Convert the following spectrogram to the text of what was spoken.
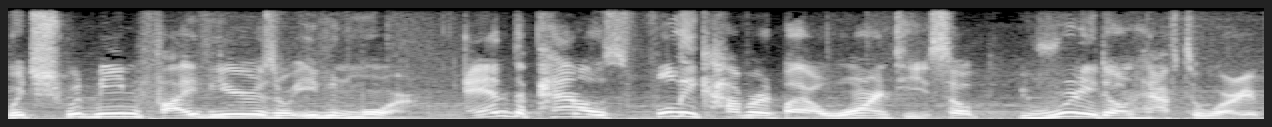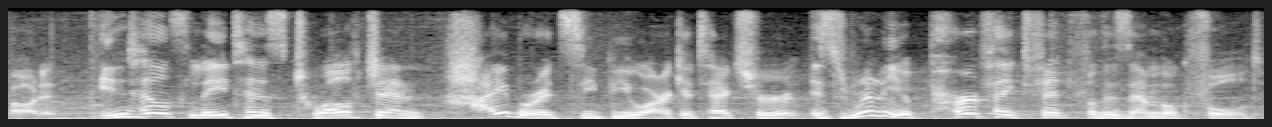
which would mean five years or even more. And the panel is fully covered by a warranty, so you really don't have to worry about it. Intel's latest 12th gen hybrid CPU architecture is really a perfect fit for the ZenBook Fold.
